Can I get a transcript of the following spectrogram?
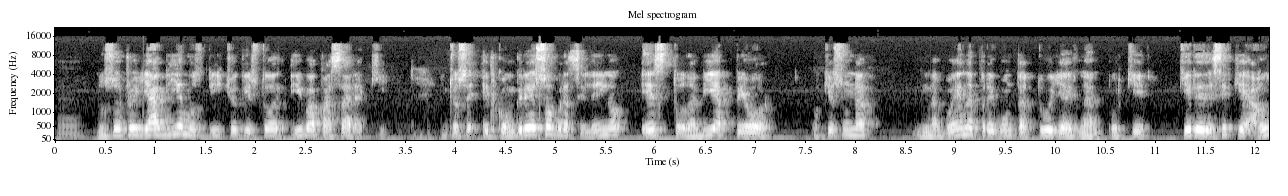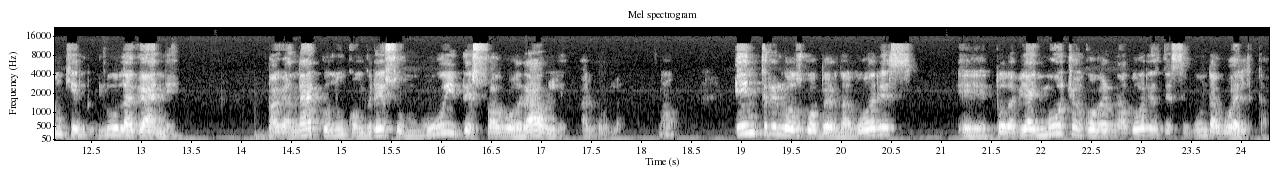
Mm. Nosotros ya habíamos dicho que esto iba a pasar aquí. Entonces, el Congreso brasileño es todavía peor, porque es una una buena pregunta tuya, Hernán, porque quiere decir que aunque Lula gane, va a ganar con un Congreso muy desfavorable a Lula. ¿no? Entre los gobernadores, eh, todavía hay muchos gobernadores de segunda vuelta.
